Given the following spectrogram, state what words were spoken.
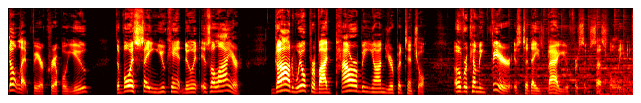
don't let fear cripple you. The voice saying you can't do it is a liar. God will provide power beyond your potential. Overcoming fear is today's value for successful leading.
